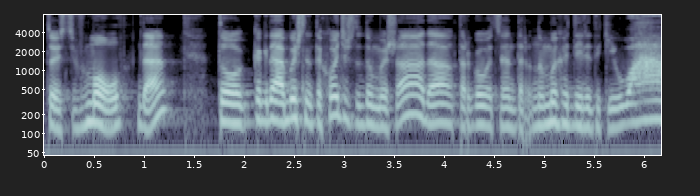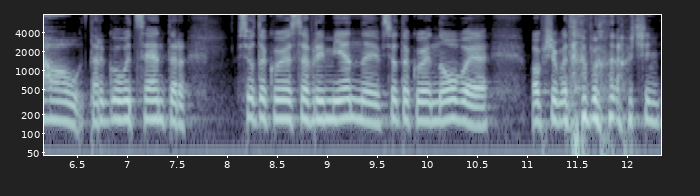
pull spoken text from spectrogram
то есть в мол, да, то когда обычно ты ходишь, ты думаешь, а, да, торговый центр. Но мы ходили такие, вау, торговый центр, все такое современное, все такое новое. В общем, это было очень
